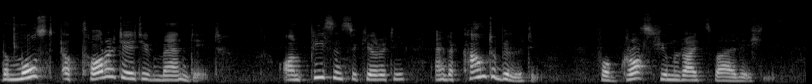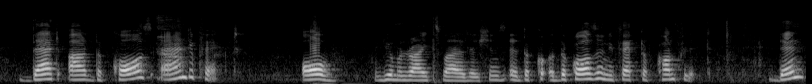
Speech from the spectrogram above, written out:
The most authoritative mandate on peace and security and accountability for gross human rights violations that are the cause and effect of human rights violations, uh, the, the cause and effect of conflict, then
